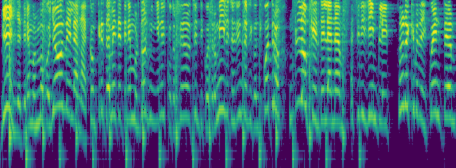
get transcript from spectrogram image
Bien, ya tenemos mogollón de lana. Concretamente tenemos 2.484.854 bloques de lana. Así de simple. Ahora que me doy cuenta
